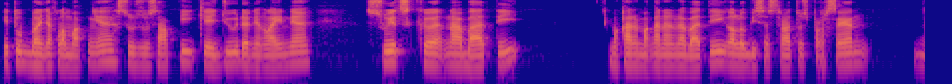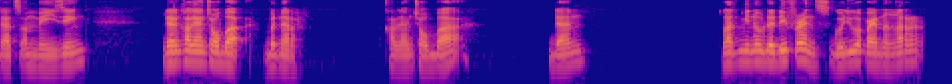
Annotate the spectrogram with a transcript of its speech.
Itu banyak lemaknya, susu sapi, keju, dan yang lainnya. Switch ke nabati. Makanan-makanan nabati kalau bisa 100%, that's amazing. Dan kalian coba, bener. Kalian coba, dan let me know the difference. Gue juga pengen denger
